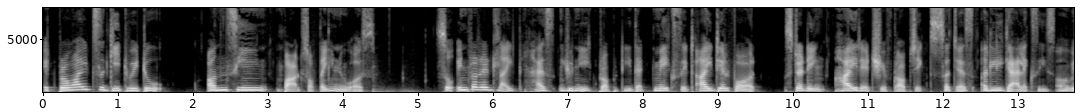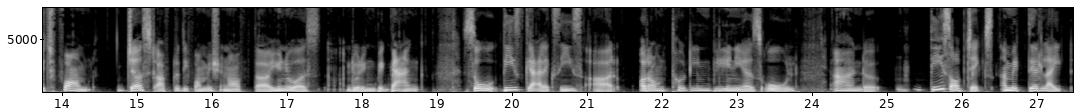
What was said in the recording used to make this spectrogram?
It provides a gateway to unseen parts of the universe. So infrared light has unique property that makes it ideal for studying high redshift objects such as early galaxies, uh, which formed just after the formation of the universe during Big Bang. So these galaxies are around 13 billion years old, and uh, these objects emit their light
